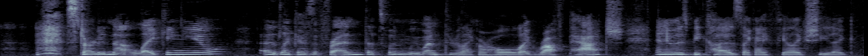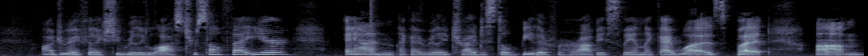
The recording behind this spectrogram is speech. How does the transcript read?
started not liking you uh, like as a friend. That's when we went through like our whole like rough patch. And it was mm-hmm. because like i feel like she like audrey i feel like she really lost herself that year and like i really tried to still be there for her obviously and like i was but um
